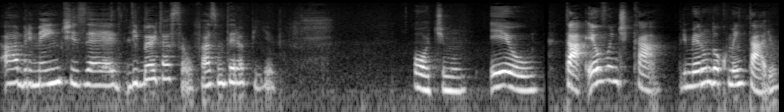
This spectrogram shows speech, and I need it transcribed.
abre mentes, é libertação. Façam terapia. Ótimo. Eu. Tá, eu vou indicar primeiro um documentário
